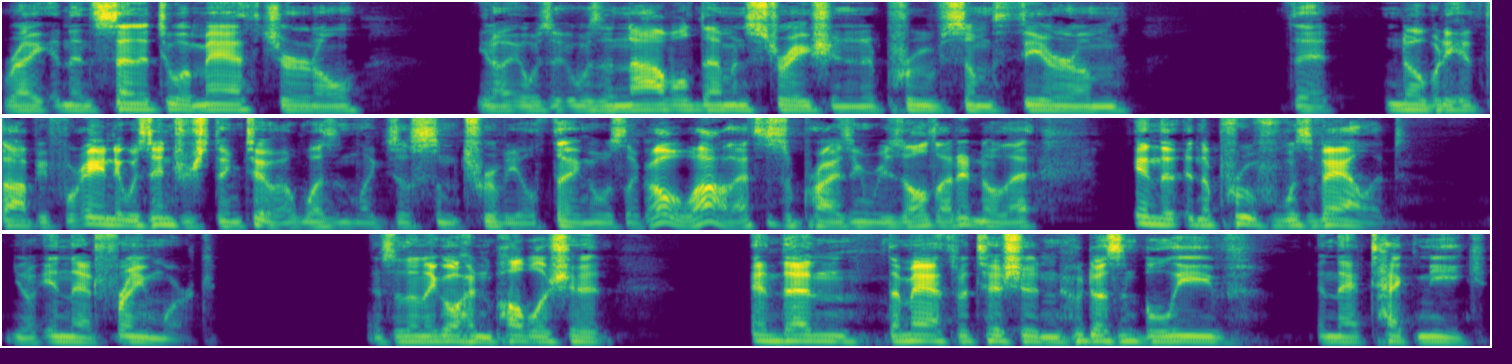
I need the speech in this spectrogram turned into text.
right? And then sent it to a math journal. You know, it was it was a novel demonstration and it proved some theorem that nobody had thought before. And it was interesting too. It wasn't like just some trivial thing. It was like, oh wow, that's a surprising result. I didn't know that. And the and the proof was valid, you know, in that framework. And so then they go ahead and publish it. And then the mathematician who doesn't believe in that technique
